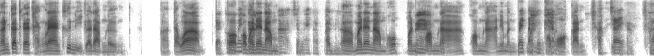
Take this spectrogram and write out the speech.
งั้นก็จะแข็งแรงขึ้นอีกระดับหนึ่ง อ่าแต่ว่าแต่ก็ก็ไม่ก็ไม่ต่างแนะกันนำมากใช่ไหมครับเอ่อืออฮึเอ่อไม่แนะนำเพราะมันอาความก็หนาความหนาเนี่ยมันไม่มัต่านงพกันอๆกัน ใช่ ใช่ครับ ใช่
